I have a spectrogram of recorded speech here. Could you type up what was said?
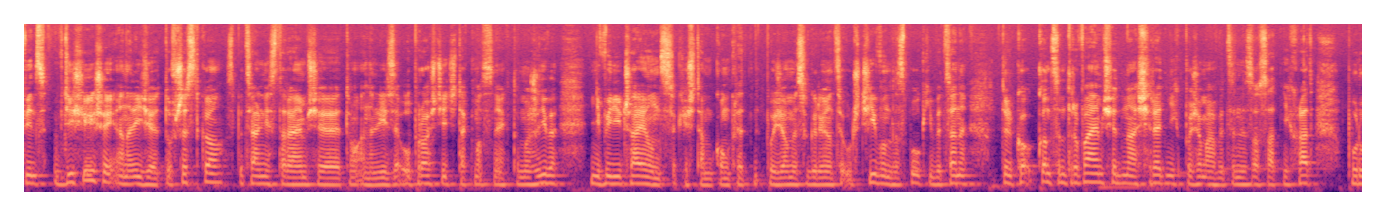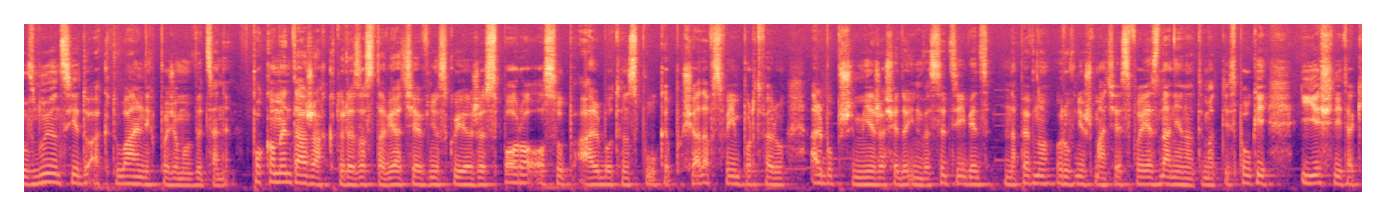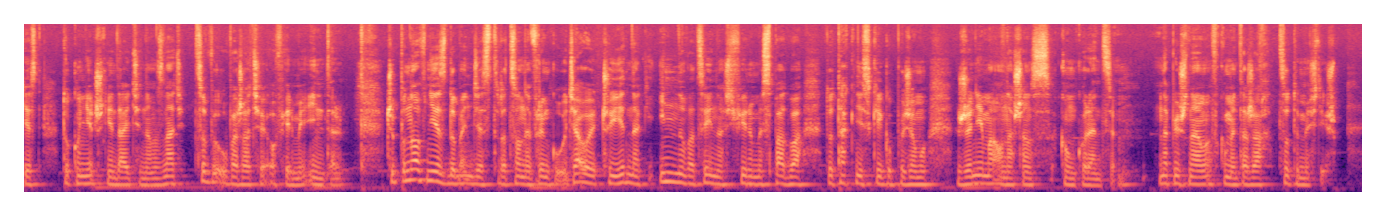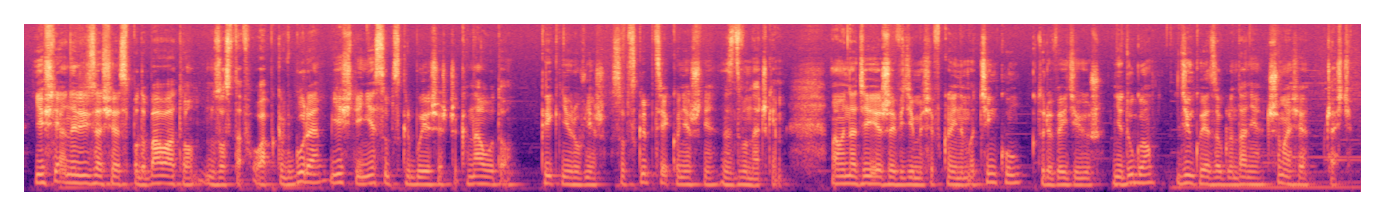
Więc w dzisiejszej analizie analizie to wszystko. Specjalnie starałem się tą analizę uprościć tak mocno jak to możliwe, nie wyliczając jakieś tam konkretne poziomy sugerujące uczciwą dla spółki wycenę, tylko koncentrowałem się na średnich poziomach wyceny z ostatnich lat, porównując je do aktualnych poziomów wyceny. Po komentarzach, które zostawiacie, wnioskuję, że sporo osób albo tę spółkę posiada w swoim portfelu, albo przymierza się do inwestycji, więc na pewno również macie swoje zdania na temat tej spółki i jeśli tak jest, to koniecznie dajcie nam znać, co wy uważacie o firmie Intel. Czy ponownie zdobędzie stracone w rynku udziały, czy jednak innowacyjność firmy spadła do tak niskiego poziomu, że nie ma ona szans z konkurencją. Napisz nam w komentarzach, co ty myślisz. Jeśli analiza się spodobała, to zostaw łapkę w górę. Jeśli nie subskrybujesz jeszcze kanału, to kliknij również subskrypcję koniecznie z dzwoneczkiem. Mamy nadzieję, że widzimy się w kolejnym odcinku, który wyjdzie już niedługo. Dziękuję za oglądanie, trzymaj się, cześć.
